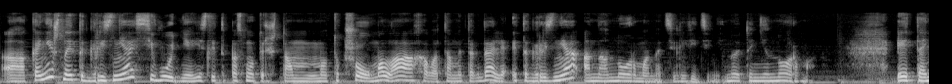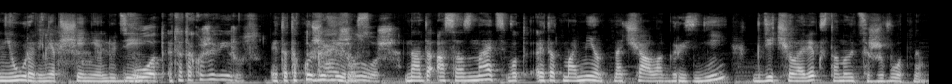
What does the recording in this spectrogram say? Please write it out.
А, Конечно, эта грызня сегодня, если ты посмотришь там ток-шоу Малахова там и так далее, эта грызня, она норма на телевидении, но это не норма. Это не уровень общения людей. Вот, это такой же вирус. Это такой Такая же же вирус. ложь. Надо осознать вот этот момент начала грызни, где человек становится животным.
